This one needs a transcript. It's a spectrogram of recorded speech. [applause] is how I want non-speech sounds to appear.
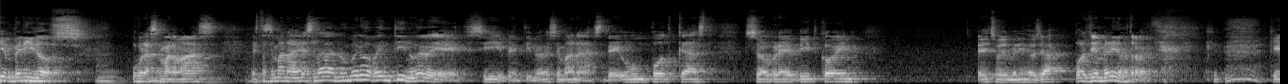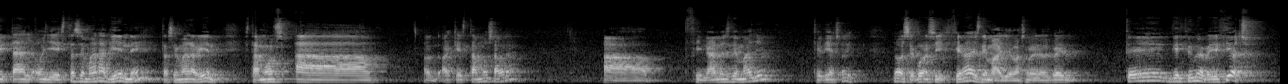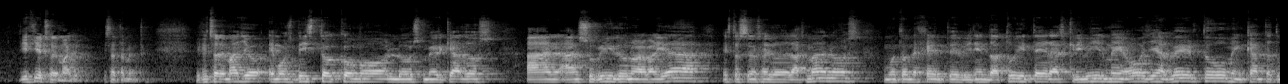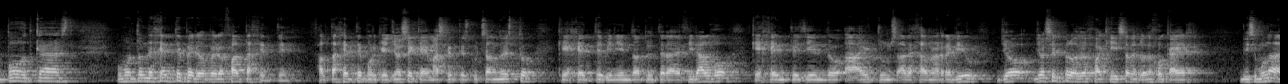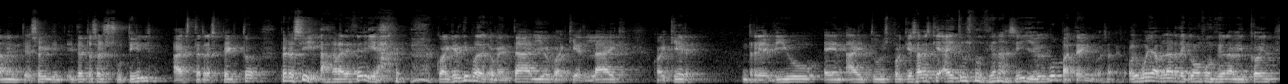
Bienvenidos una semana más. Esta semana es la número 29. Sí, 29 semanas de un podcast sobre Bitcoin. He dicho bienvenidos ya. Pues bienvenidos otra vez. [laughs] ¿Qué tal? Oye, esta semana bien, ¿eh? Esta semana bien. Estamos a... ¿A qué estamos ahora? A finales de mayo. ¿Qué día es hoy? No sé, bueno, sí, finales de mayo más o menos. 20, 19, 18. 18 de mayo, exactamente. 18 de mayo hemos visto cómo los mercados han, han, subido una barbaridad, esto se nos ha ido de las manos, un montón de gente viniendo a Twitter a escribirme, oye Alberto, me encanta tu podcast, un montón de gente, pero, pero falta gente, falta gente porque yo sé que hay más gente escuchando esto, que gente viniendo a Twitter a decir algo, que gente yendo a iTunes a dejar una review, yo, yo siempre lo dejo aquí, ¿sabes? Lo dejo caer disimuladamente, soy, intento ser sutil a este respecto, pero sí, agradecería [laughs] cualquier tipo de comentario, cualquier like, cualquier review en iTunes, porque sabes que iTunes funciona así, yo qué culpa tengo. Hoy voy a hablar de cómo funciona Bitcoin.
